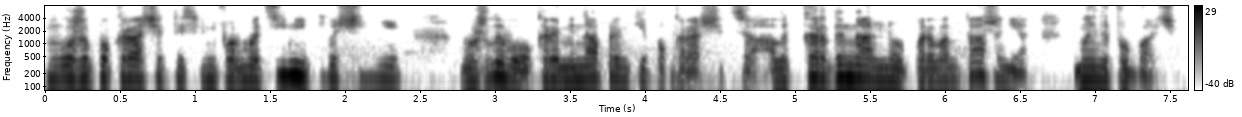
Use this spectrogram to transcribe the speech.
може покращитись в інформаційній площині, можливо, окремі напрямки покращаться, але кардинального перевантаження ми не побачимо.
